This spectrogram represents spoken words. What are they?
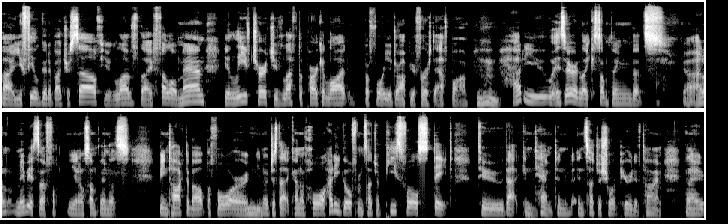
uh, you feel good about yourself you love thy fellow man you leave church you've left the parking lot before you drop your first f-bomb. Mhm. how do you is there like something that's uh, i don't know maybe it's a you know something that's been talked about before you know just that kind of whole how do you go from such a peaceful state to that contempt in in such a short period of time and i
